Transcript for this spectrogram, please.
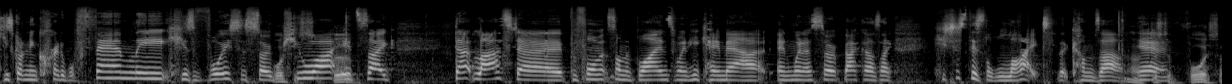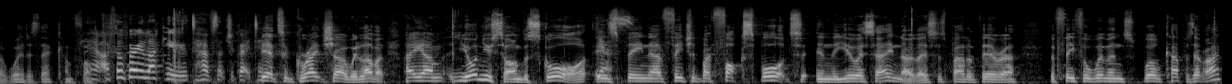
he's got an incredible family. His voice is so Voice pure. superb. it's like that last uh, performance on the blinds when he came out, and when I saw it back, I was like, he's just this light that comes up. Oh, yeah. Just a voice. Like, where does that come from? yeah, I feel very lucky to have such a great team. Yeah, it's a great show. We love it. Hey, um, your new song, The Score, Yes. is being uh, featured by Fox Sports in the USA, no less, as part of their uh, the FIFA Women's World Cup. Is that right?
